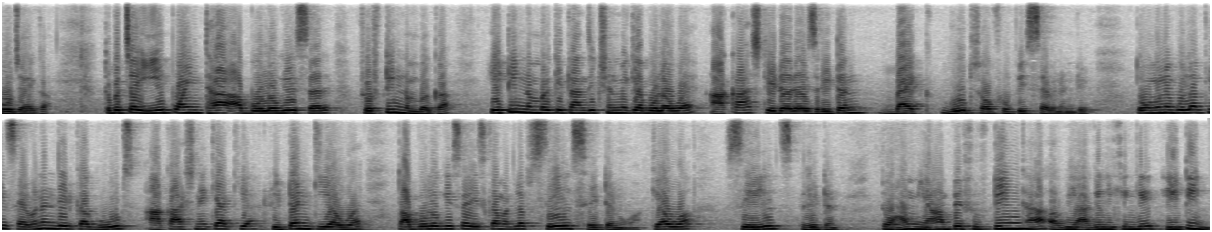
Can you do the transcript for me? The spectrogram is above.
हो जाएगा। तो बच्चा, ये पॉइंट था, आप बोलोगे, सर 15 नंबर का 18 नंबर के ट्रांजेक्शन में क्या बोला हुआ है? Akash trader has return back goods of rupees seven तो उन्होंने बोला कि 700 का गुड्स आकाश ने क्या किया? रिटर्न किया हुआ है। तो आप बोलोगे, सर, इसका मतलब सेल्स रिटर्न हुआ। क्या हुआ? सेल्स रिटर्न तो हम यहाँ पे 15 था, अभी आगे लिखेंगे 18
